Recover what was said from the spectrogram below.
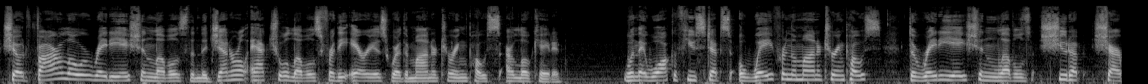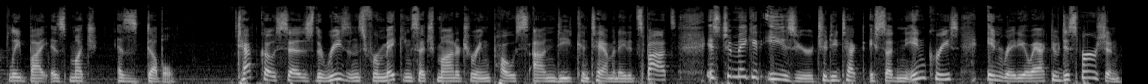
showed far lower radiation levels than the general actual levels for the areas where the monitoring posts are located. When they walk a few steps away from the monitoring posts, the radiation levels shoot up sharply by as much as double. TEPCO says the reasons for making such monitoring posts on decontaminated spots is to make it easier to detect a sudden increase in radioactive dispersion.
